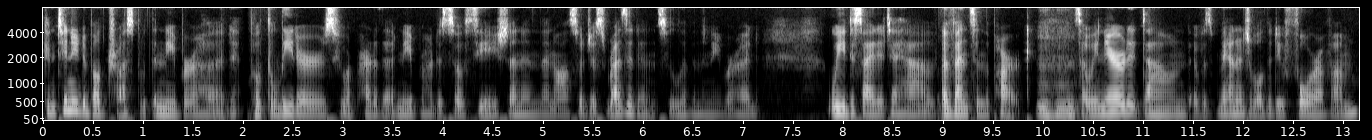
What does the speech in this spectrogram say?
continue to build trust with the neighborhood, both the leaders who are part of the neighborhood association and then also just residents who live in the neighborhood, we decided to have events in the park. hmm And so we narrowed it down. It was manageable to do four of them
